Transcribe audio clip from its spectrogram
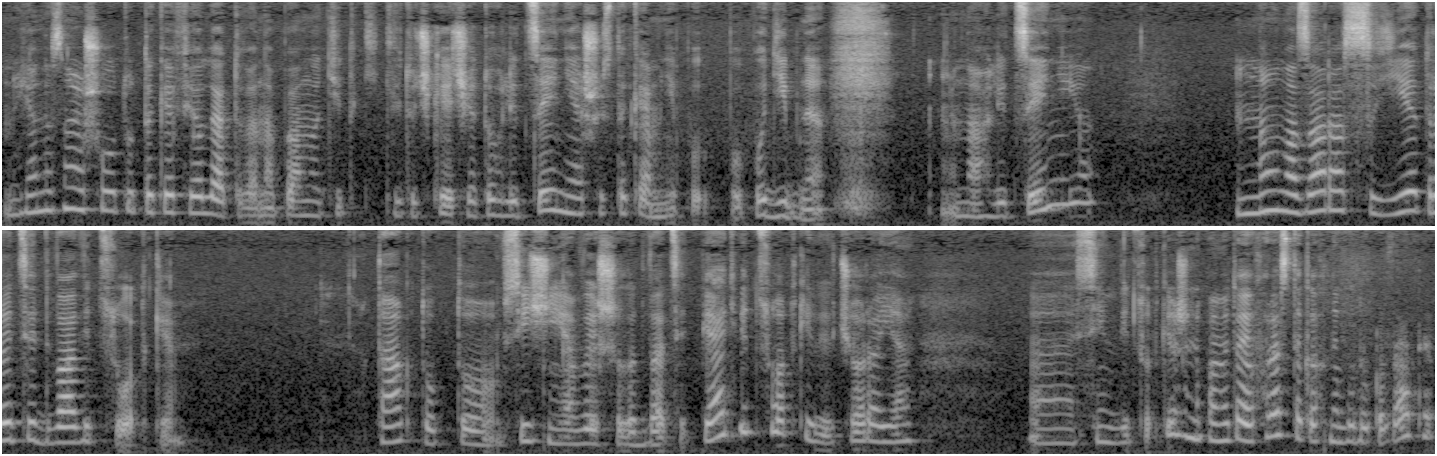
Ну, я не знаю, що тут таке фіолетове, напевно, ті такі квіточки, чи то гліцинія, щось таке мені по- по- подібне на гліцинію. Ну, на зараз є 32%. Так, тобто в січні я вишила 25%, і вчора я е, 7%. Я вже не пам'ятаю, в хрестиках не буду казати.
